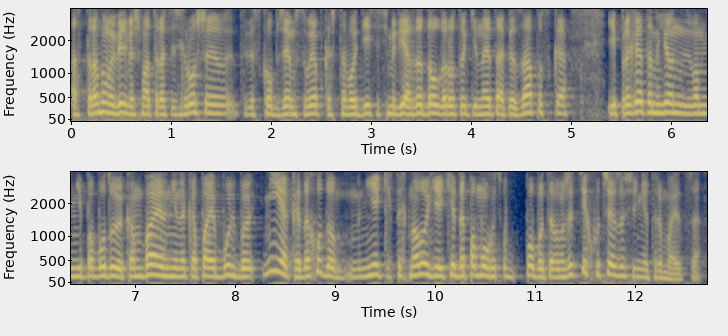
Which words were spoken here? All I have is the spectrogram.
астраномы вельмі шмат трацяць грошы тэлескоп джеймс веб каштаваў 10 мільярда долараў толькі на этапе запуска. І пры гэтым ён вам не пабудуе камбайн не накапае бульбы ніякай даходу ніякіх тэхналогій якія дапамогуць побытавым жыцці хутчэй за ўсё не атрымаецца.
